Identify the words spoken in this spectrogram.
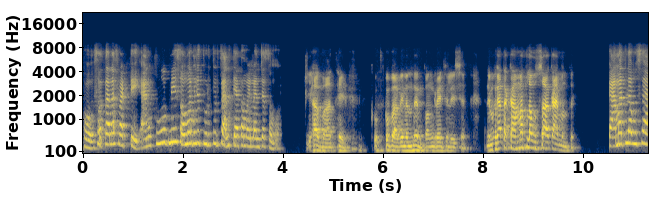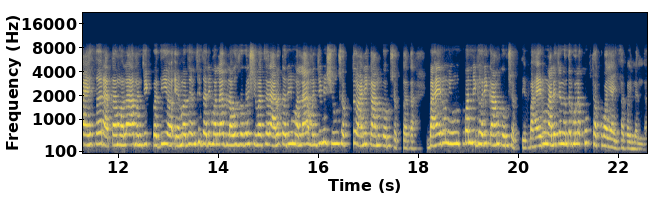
हो. स्वतःलाच वाटते. आणि खूप मी समोर म्हणजे तुरतुर चालते आता महिलांच्या समोर. क्या बात आहे खूप खूप अभिनंदन. कॉंग्रॅच्युलेशन आणि मग आता कामातला उत्साह काय म्हणतोय? कामातला उत्साह आहे सर. आता मला म्हणजे कधी एमर्जन्सी जरी मला ब्लाऊज वगैरे शिवायचं आलं तरी मला म्हणजे मी शिवू शकतो आणि काम करू शकतो आता. बाहेरून येऊन पण मी घरी काम करू शकते. बाहेरून आल्याच्यानंतर मला खूप थकवा यायचा पहिल्यांदा.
